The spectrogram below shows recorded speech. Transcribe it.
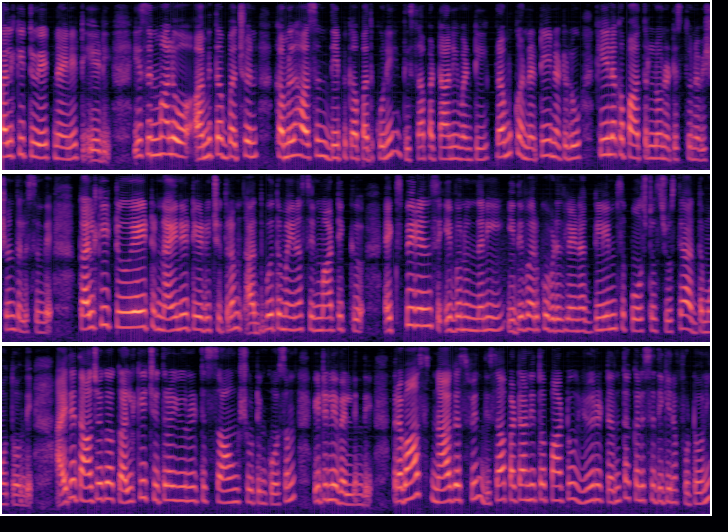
కల్కి two eight nine eight AD. ఈ సినిమాలో అమితాబ్ బచ్చన్ కమల్ హాసన్ దీపికా పదుకుని దిశా పటాని వంటి ప్రముఖ నటీ నటులు కీలక పాత్రల్లో నటిస్తున్న విషయం తెలిసిందే. కల్కి two eight nine eight AD చిత్రం అద్భుతమైన సినిమాటిక్ ఎక్స్పీరియన్స్ ఇవ్వనుందని ఇది వరకు విడుదలైన గ్లిమ్స్ పోస్టర్స్ చూస్తే అర్థమవుతోంది. అయితే తాజాగా కల్కి చిత్ర యూనిట్ సాంగ్ షూటింగ్ కోసం ఇటలీ వెళ్ళింది. ప్రభాస్ నాగస్విన్ దిశా పటానితో పాటు యూనిట్ అంతా కలిసి దిగిన ఫోటోని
